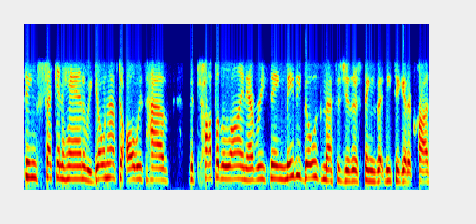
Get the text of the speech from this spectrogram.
things secondhand. We don't have to always have the top of the line everything. Maybe those messages are things that need to get across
